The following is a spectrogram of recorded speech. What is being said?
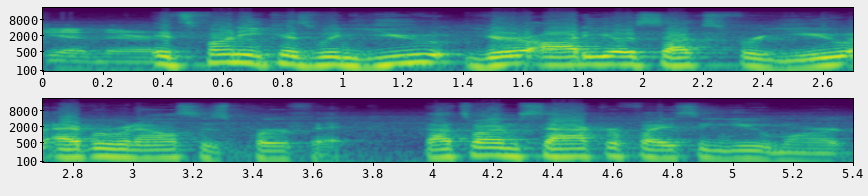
yeah. there. It's funny because when you your audio sucks for you, everyone else is perfect. That's why I'm sacrificing you, Mark.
